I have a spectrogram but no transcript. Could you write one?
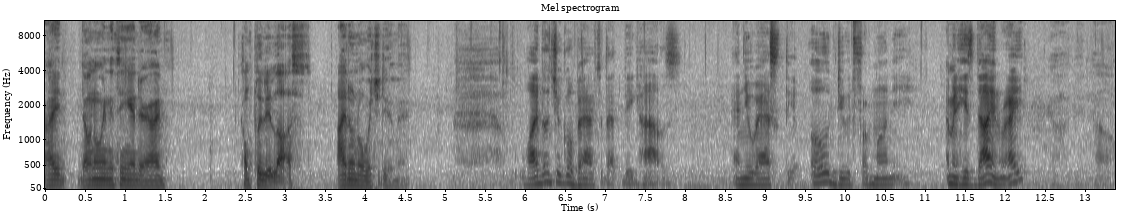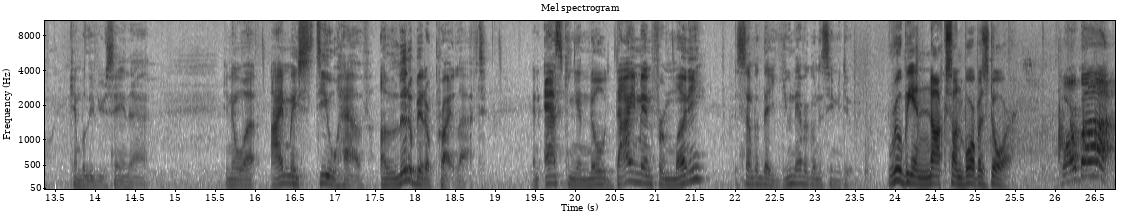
I don't know anything either. I'm completely lost. I don't know what to do, man. Why don't you go back to that big house and you ask the old dude for money? I mean, he's dying, right? God, no. Can't believe you're saying that. You know what? I may still have a little bit of pride left. And asking a no diamond for money is something that you're never gonna see me do. Rubian knocks on Borba's door. Barba!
